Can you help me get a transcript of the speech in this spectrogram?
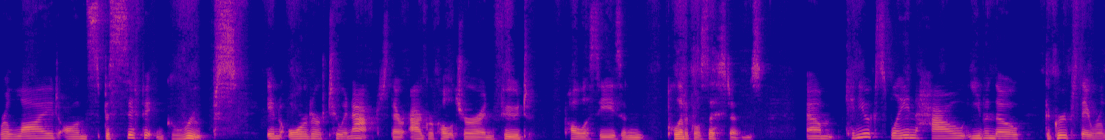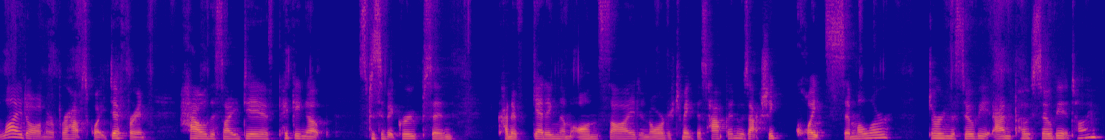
relied on specific groups in order to enact their agriculture and food policies and political systems. Um, can you explain how, even though the groups they relied on are perhaps quite different, how this idea of picking up specific groups and kind of getting them on side in order to make this happen was actually quite similar during the Soviet and post-Soviet time?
